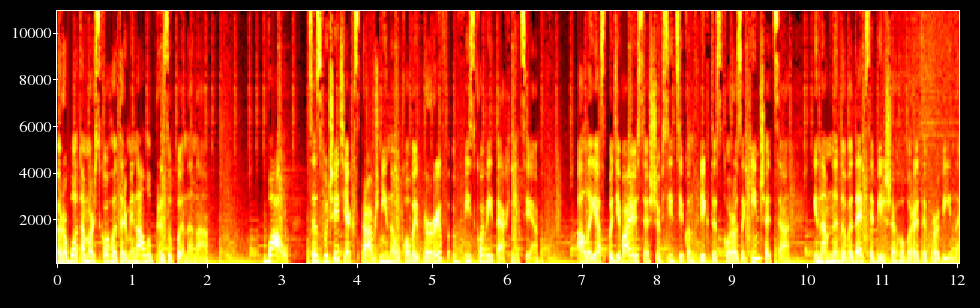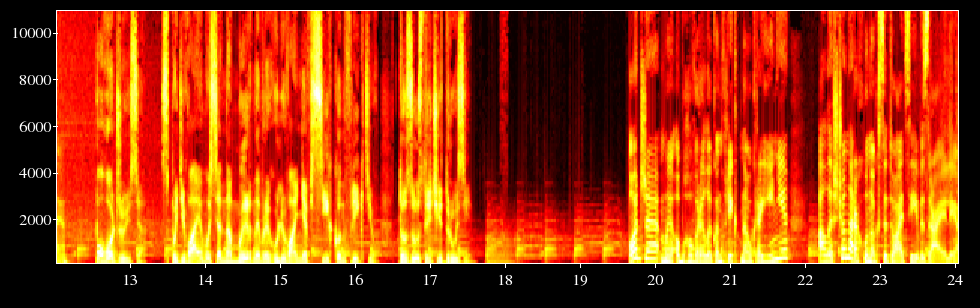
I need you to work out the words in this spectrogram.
робота морського терміналу призупинена. Вау, це звучить як справжній науковий прорив в військовій техніці. Але я сподіваюся, що всі ці конфлікти скоро закінчаться, і нам не доведеться більше говорити про війни. Погоджуюся. Сподіваємося на мирне врегулювання всіх конфліктів. До зустрічі, друзі. Отже, ми обговорили конфлікт на Україні, але що на рахунок ситуації в Ізраїлі?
